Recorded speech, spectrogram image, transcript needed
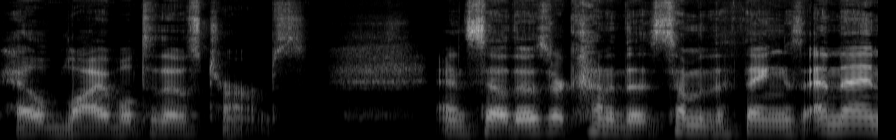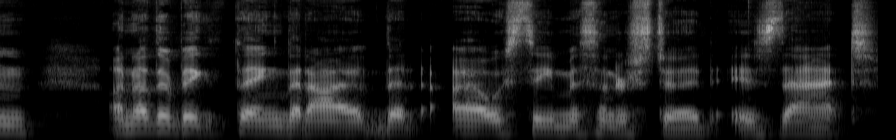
held liable to those terms. And so those are kind of the some of the things. And then another big thing that I that I always see misunderstood is that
